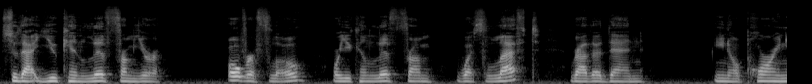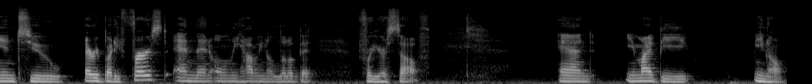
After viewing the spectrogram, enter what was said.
so that you can live from your overflow or you can live from what's left rather than you know pouring into everybody first and then only having a little bit for yourself. And you might be you know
